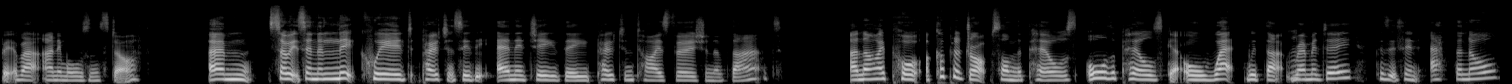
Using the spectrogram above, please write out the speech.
bit about animals and stuff, Um, so it's in a liquid potency, the energy, the potentized version of that. And I put a couple of drops on the pills. All the pills get all wet with that Mm. remedy because it's in ethanol.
